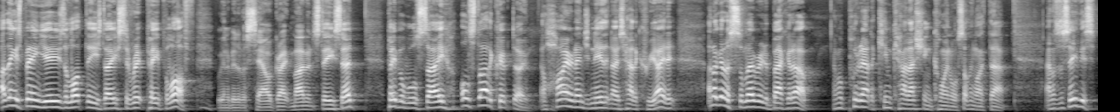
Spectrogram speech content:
I think it's being used a lot these days to rip people off. We're in a bit of a sour grape moment, Steve said. People will say, I'll start a crypto, I'll hire an engineer that knows how to create it, and I've got a celebrity to back it up, and we'll put it out to Kim Kardashian coin or something like that. And as I see this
